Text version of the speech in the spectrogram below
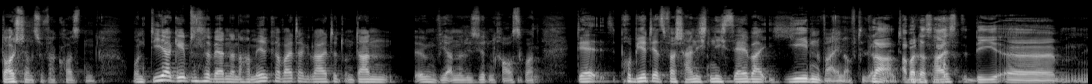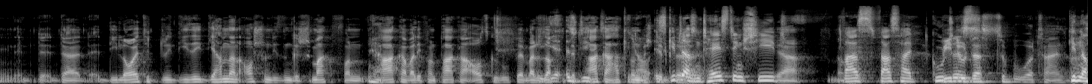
Deutschland zu verkosten. Und die Ergebnisse werden dann nach Amerika weitergeleitet und dann irgendwie analysiert und rausgebracht. Der probiert jetzt wahrscheinlich nicht selber jeden Wein auf dieser Klar, Welt. aber das heißt, die, äh, die Leute, die, die, die haben dann auch schon diesen Geschmack von Parker, weil die von Parker ausgesucht werden, weil du sagst, Ja, also der Parker hat so genau. eine bestimmte... Es gibt also ein Tasting Sheet, Ja, okay. was, was halt gut wie du ist. das zu beurteilen Genau,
